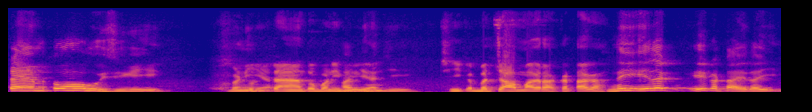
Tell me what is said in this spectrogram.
ਟਾਈਮ ਤੋਂ ਹੋਈ ਸੀਗੀ ਜੀ। ਬਣੀ ਆ। ਟਾਂ ਤੋਂ ਬਣੀ ਹਾਂਜੀ ਹੋਈ ਹਾਂਜੀ। ਠੀਕ ਹੈ ਬੱਚਾ ਮਗਰ ਕੱਟਾਗਾ ਨਹੀਂ ਇਹਦਾ ਇਹ ਘਟਾ ਇਹਦਾ ਜੀ।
